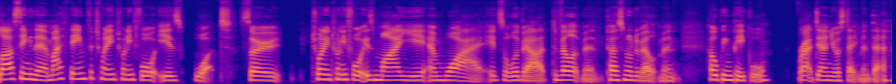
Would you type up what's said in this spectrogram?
Last thing there, my theme for 2024 is what? So 2024 is my year and why. It's all about development, personal development, helping people. Write down your statement there.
